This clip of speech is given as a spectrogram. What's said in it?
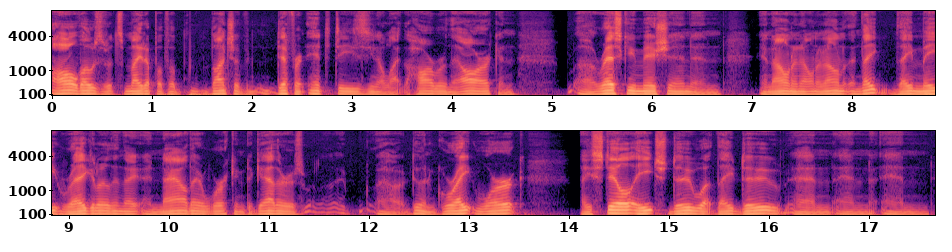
all those. It's made up of a bunch of different entities, you know, like the Harbor and the Ark and uh, Rescue Mission and and on and on and on. And they they meet regularly, and they and now they're working together, as, uh, doing great work. They still each do what they do and and and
